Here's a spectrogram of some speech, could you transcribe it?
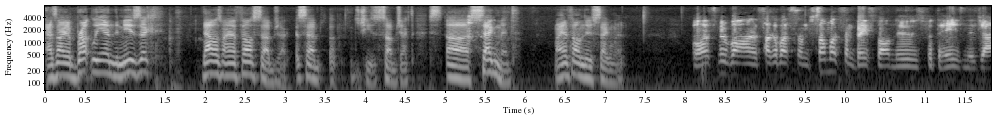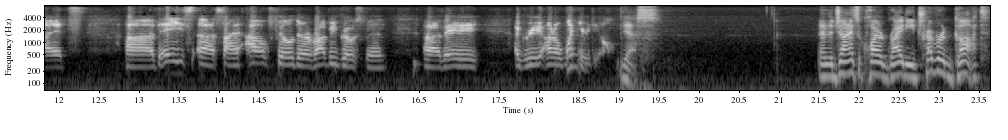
As I abruptly end the music, that was my NFL subject. Sub, uh, Jesus, subject. Uh, segment. My NFL news segment. Well, let's move on. Let's talk about some somewhat some baseball news with the A's and the Giants. Uh, the A's uh, signed outfielder Robbie Grossman. Uh, they agree on a one-year deal. Yes. And the Giants acquired righty Trevor Gott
